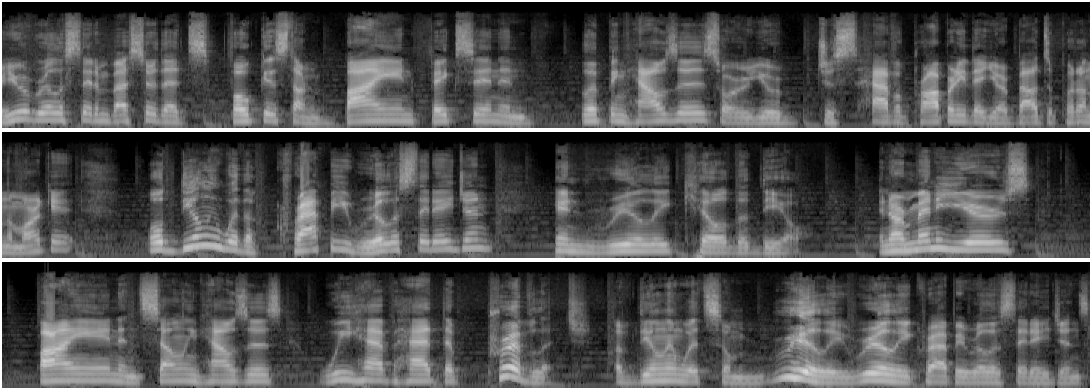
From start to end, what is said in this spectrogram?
Are you a real estate investor that's focused on buying, fixing, and flipping houses, or you just have a property that you're about to put on the market? Well, dealing with a crappy real estate agent can really kill the deal. In our many years buying and selling houses, we have had the privilege of dealing with some really, really crappy real estate agents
